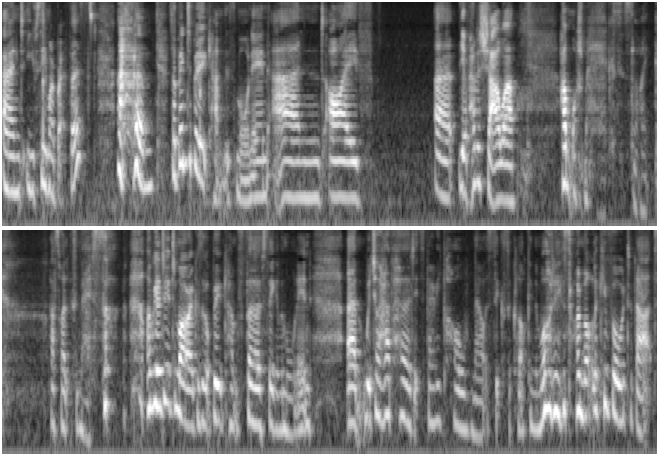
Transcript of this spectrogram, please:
and you've seen my breakfast. Um, so I've been to boot camp this morning and I've uh, yeah, I've had a shower. haven't washed my hair because it's like, that's why it looks a mess. I'm going to do it tomorrow because I've got boot camp first thing in the morning, um, which I have heard it's very cold now at six o'clock in the morning, so I'm not looking forward to that.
